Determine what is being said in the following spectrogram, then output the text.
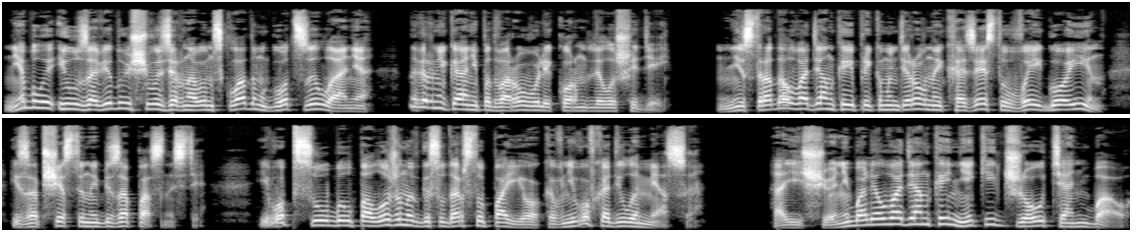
не было и у заведующего зерновым складом Готцы Ланя. Наверняка они подворовывали корм для лошадей. Не страдал водянка и прикомандированный к хозяйству Вэй Гоин из общественной безопасности. Его псу был положен от государства паёк, а в него входило мясо. А еще не болел водянкой некий Джоу Тяньбао.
